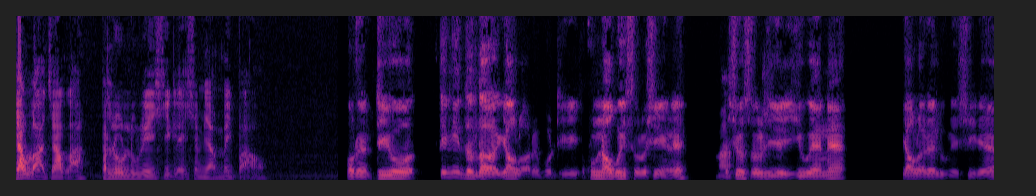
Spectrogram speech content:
ရောက်လာကြလားဘယ်လိုလူတွေရှိလဲရှင်ဖျားမိတ်ပါအောင်ဟုတ်တယ်ဒီကိုတိတိတတ်ရောက်လာတယ်ပေါ့ဒီအခုနောက်ပိုင်းဆိုလို့ရှိရင်လေ တချို့ဆိုလို့ရှိရင် UN နဲ့ရောက်လာတဲ့လူတွေရှိတယ်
